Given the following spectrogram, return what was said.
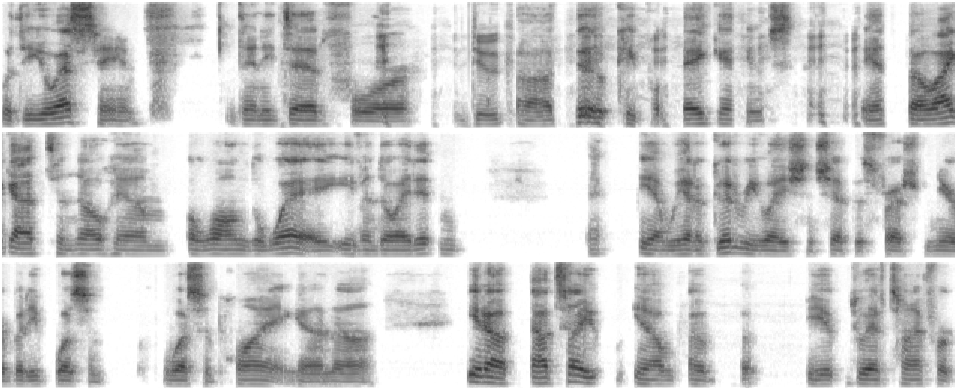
with the U.S. team than he did for Duke. Uh, Duke, he played eight games, and so I got to know him along the way, even though I didn't. You know, we had a good relationship his freshman year, but he wasn't wasn't playing, and uh, you know, I'll tell you, you know, uh, uh, you, do we have time for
